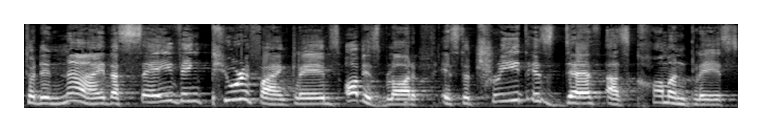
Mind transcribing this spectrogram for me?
to deny the saving, purifying claims of his blood, is to treat his death as commonplace,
